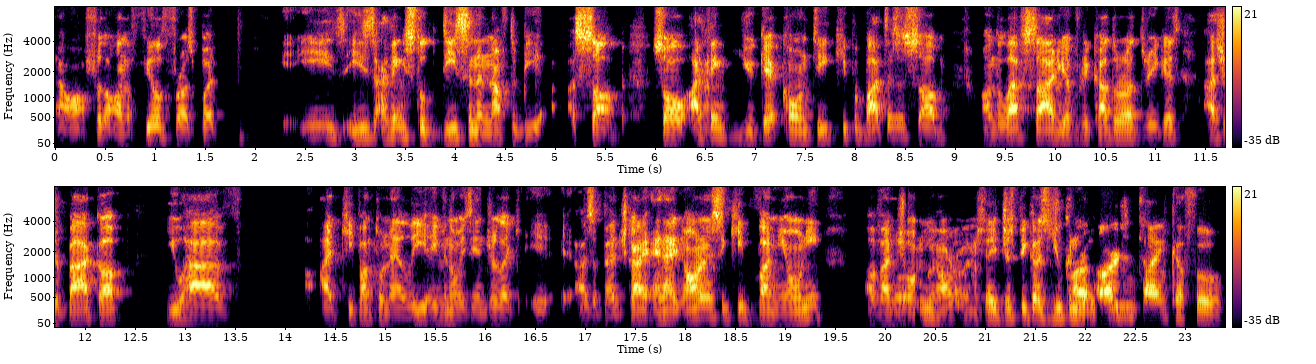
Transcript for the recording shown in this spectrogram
uh, for the on the field for us, but he's he's. I think he's still decent enough to be a sub. So I think you get Conti, keep Abate as a sub on the left side, you have Ricardo Rodriguez. As your backup, you have I'd keep Antonelli, even though he's injured, like as a bench guy. And I honestly keep Vagnoni, uh, Vangioni, however you want to say, just because you can. Ar- Argentine Cafu.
